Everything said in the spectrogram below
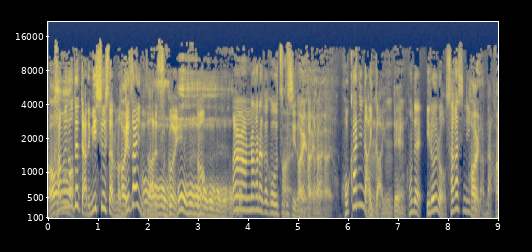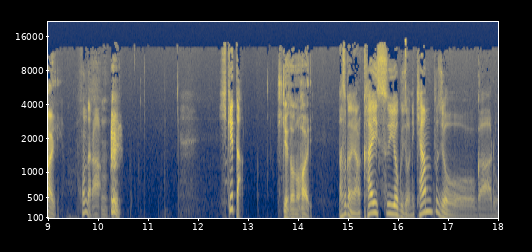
はいあー亀の手ってあれ密集したらの、はいデザインのあれすごい。あのなかなかこう美しいのがあったから他にないか言うて、ほんで、いろいろ探しに行はい。けたんだ。はい。ほんなら、引けた。引けたの、はい。あそこにあの海水浴場にキャンプ場があるん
